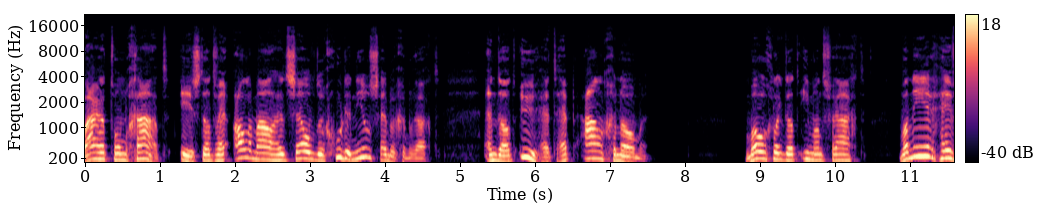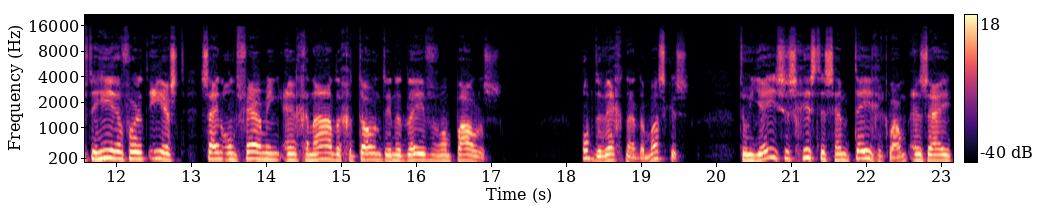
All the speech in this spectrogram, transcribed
Waar het om gaat, is dat wij allemaal hetzelfde goede nieuws hebben gebracht en dat u het hebt aangenomen. Mogelijk dat iemand vraagt: Wanneer heeft de Heer voor het eerst zijn ontferming en genade getoond in het leven van Paulus? Op de weg naar Damascus, toen Jezus Christus hem tegenkwam en zei:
